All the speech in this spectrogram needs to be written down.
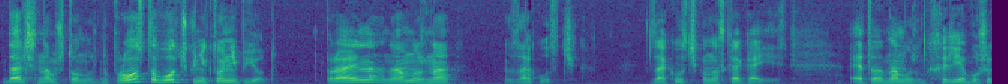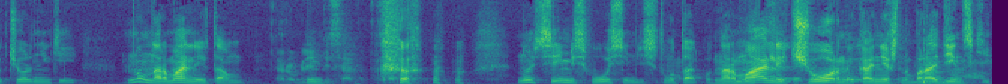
Дальше нам что нужно? Просто водочку никто не пьет. Правильно? Нам нужна закусочка. Закусочка у нас какая есть? Это нам нужен хлебушек черненький, ну, нормальный там Рублей 50. ну, 70-80, вот так вот. Нормальный, черный, конечно, бородинский,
